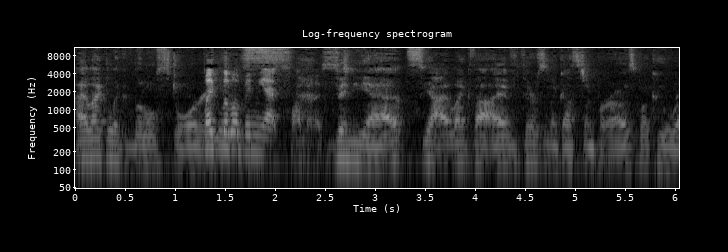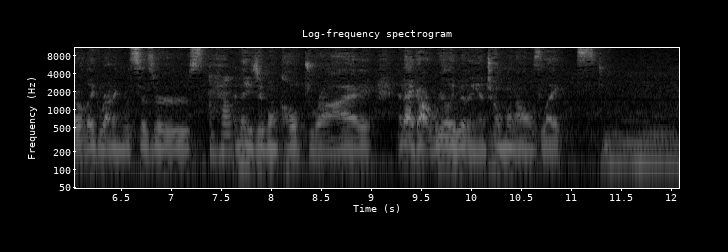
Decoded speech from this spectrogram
I like like little stories, like little vignettes almost. Vignettes, yeah, I like that. I have there's an Augusten Burroughs book who wrote like Running with Scissors, Uh-huh. and then he did one called Dry, and I got really really into him when I was like mm,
